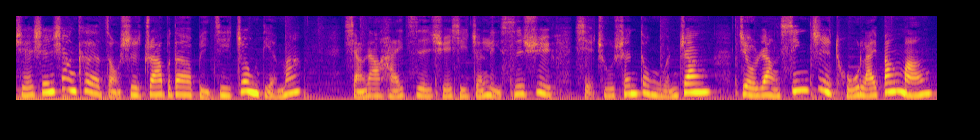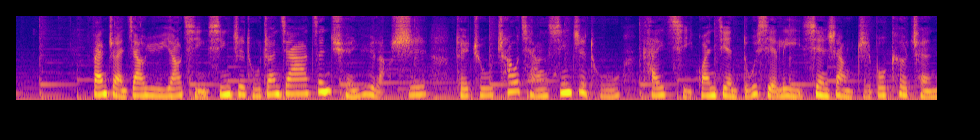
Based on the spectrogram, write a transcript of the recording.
学生上课总是抓不到笔记重点吗？想让孩子学习整理思绪，写出生动文章，就让心智图来帮忙。翻转教育邀请心智图专家曾全玉老师推出超强心智图，开启关键读写力线上直播课程，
